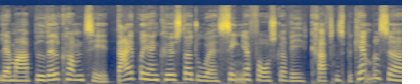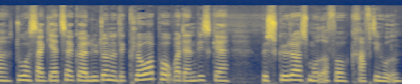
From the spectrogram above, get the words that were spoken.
Lad mig byde velkommen til dig, Brian Køster. Du er seniorforsker ved Kræftens Bekæmpelse, og du har sagt ja til at gøre lytterne lidt klogere på, hvordan vi skal beskytte os mod at få kræft i huden.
